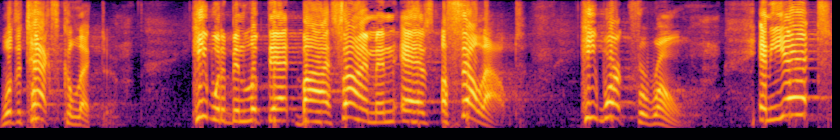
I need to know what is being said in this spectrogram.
was a tax collector. He would have been looked at by Simon as a sellout. He worked for Rome. And yet,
